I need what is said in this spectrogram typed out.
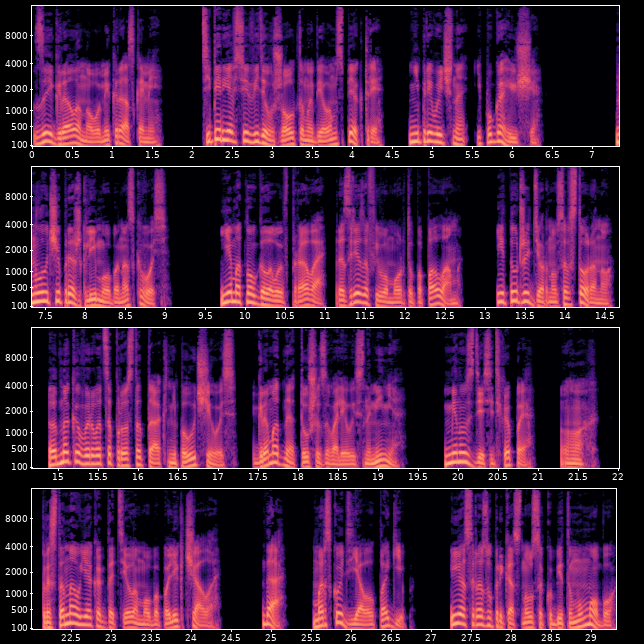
заиграло новыми красками. Теперь я все видел в желтом и белом спектре, непривычно и пугающе. Лучи прожгли моба насквозь. Я мотнул головой вправо, разрезав его морду пополам, и тут же дернулся в сторону. Однако вырваться просто так не получилось. Громадная туша завалилась на меня. Минус 10 хп. Ох, простонал я, когда тело моба полегчало. Да, морской дьявол погиб. И я сразу прикоснулся к убитому мобу.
